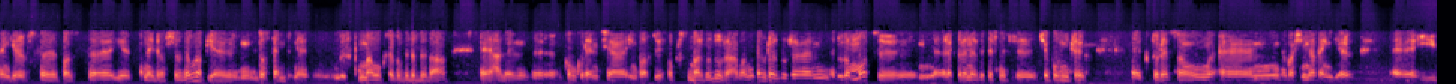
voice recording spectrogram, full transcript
Węgiel w Polsce jest najdroższy w Europie dostępny. Mało kto go wydobywa, e, ale e, konkurencja importu jest po prostu bardzo duża. Mamy cały czas duże, dużo mocy elektroenergetycznych czy ciepłowniczych, e, które są właśnie na węgiel i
